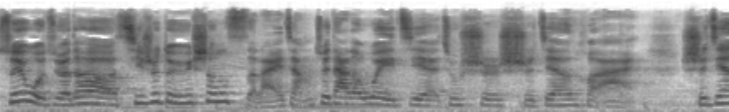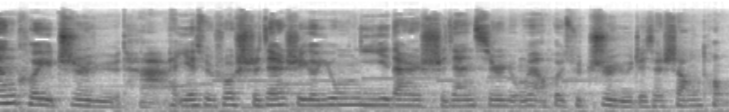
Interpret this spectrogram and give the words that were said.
所以我觉得，其实对于生死来讲，最大的慰藉就是时间和爱。时间可以治愈它，也许说时间是一个庸医，但是时间其实永远会去治愈这些伤痛。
